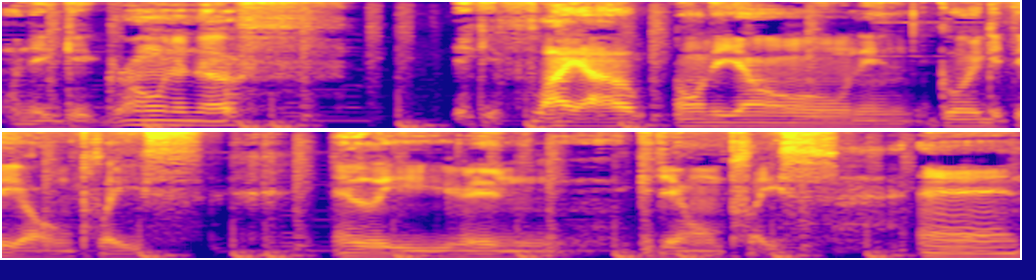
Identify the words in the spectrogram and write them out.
when they get grown enough they can fly out on their own and go and get their own place and leave and get their own place. And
